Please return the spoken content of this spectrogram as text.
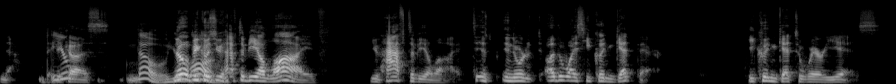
No. Because you're, no, you're no, wrong. because you have to be alive. You have to be alive in order. To, otherwise, he couldn't get there. He couldn't get to where he is.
